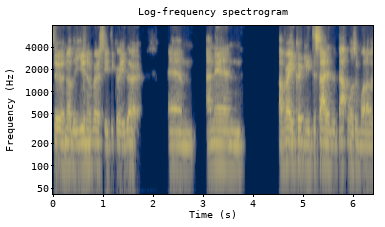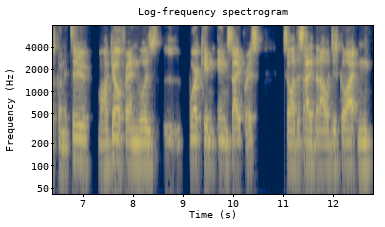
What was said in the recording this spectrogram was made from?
do another university degree there. Um, and then I very quickly decided that that wasn't what I was going to do. My girlfriend was working in Cyprus, so I decided that I would just go out and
